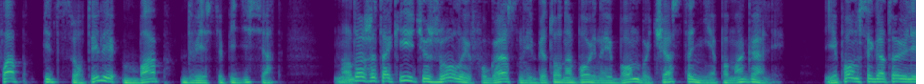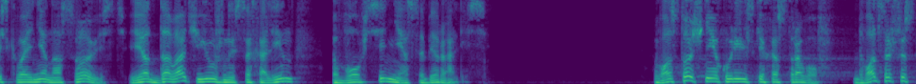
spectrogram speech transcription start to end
ФАП-500 или БАП-250. Но даже такие тяжелые фугасные бетонобойные бомбы часто не помогали. Японцы готовились к войне на совесть и отдавать Южный Сахалин вовсе не собирались. Восточнее Курильских островов. 26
